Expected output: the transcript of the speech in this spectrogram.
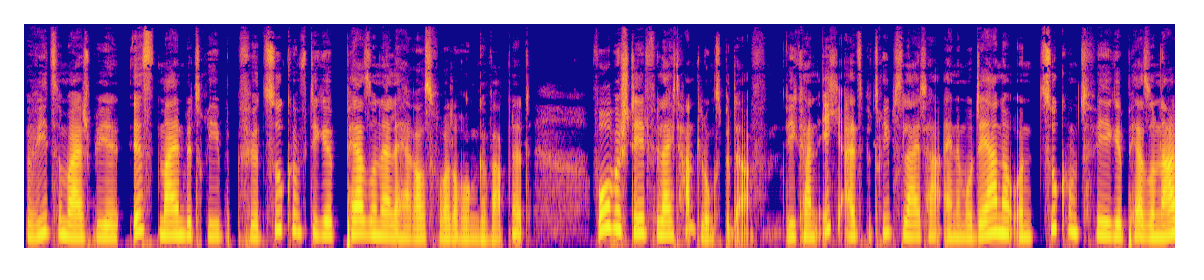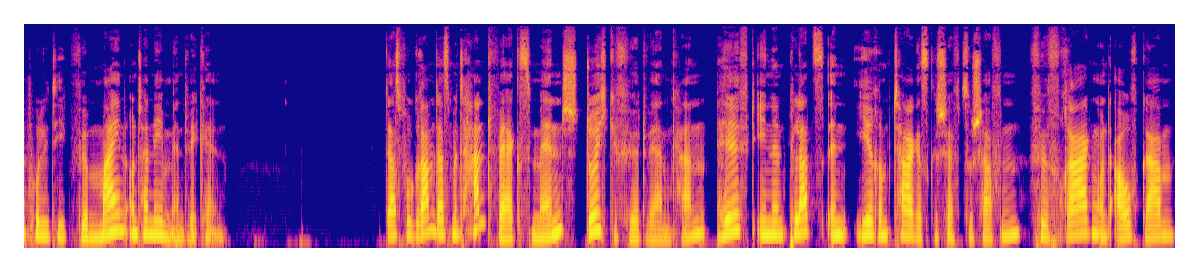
wie zum Beispiel, ist mein Betrieb für zukünftige personelle Herausforderungen gewappnet wo besteht vielleicht Handlungsbedarf? Wie kann ich als Betriebsleiter eine moderne und zukunftsfähige Personalpolitik für mein Unternehmen entwickeln? Das Programm, das mit Handwerksmensch durchgeführt werden kann, hilft Ihnen Platz in Ihrem Tagesgeschäft zu schaffen für Fragen und Aufgaben,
